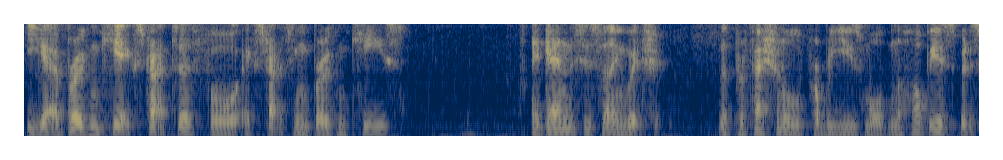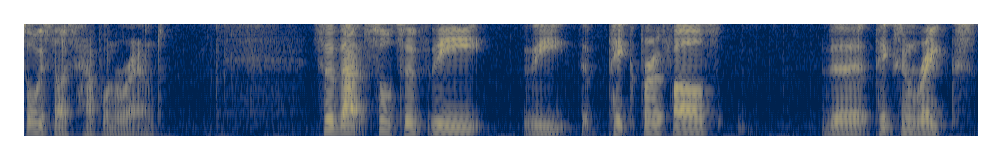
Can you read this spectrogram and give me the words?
You get a broken key extractor for extracting broken keys. Again, this is something which the professional will probably use more than the hobbyist, but it's always nice to have one around. So that's sort of the, the, the pick profiles. The picks and rakes,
